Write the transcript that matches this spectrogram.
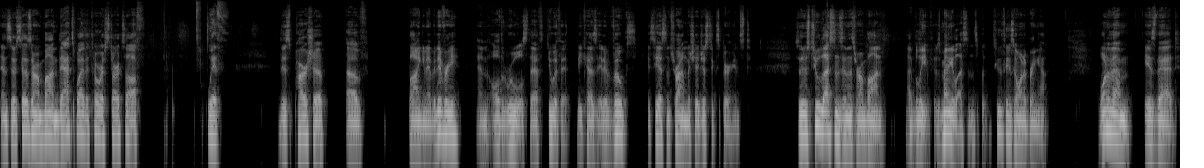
And so says Ramban, that's why the Torah starts off with this parsha of buying an Eved and all the rules that have to do with it, because it evokes Yitzias Mitzrayim, which I just experienced. So there's two lessons in this Ramban, I believe. There's many lessons, but two things I want to bring out. One of them is that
